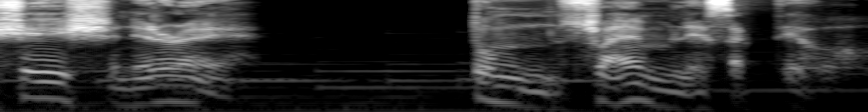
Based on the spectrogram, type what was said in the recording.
शेष निर्णय तुम स्वयं ले सकते हो।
